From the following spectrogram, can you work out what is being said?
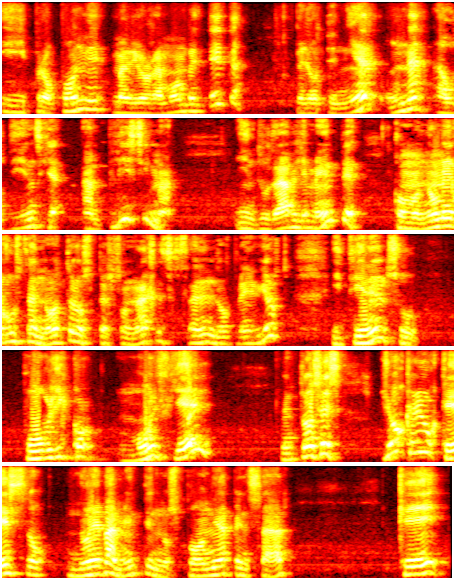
y propone Mario Ramón Beteta, pero tenía una audiencia amplísima, indudablemente como no me gustan otros personajes que están en los medios y tienen su público muy fiel. Entonces, yo creo que esto nuevamente nos pone a pensar qué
